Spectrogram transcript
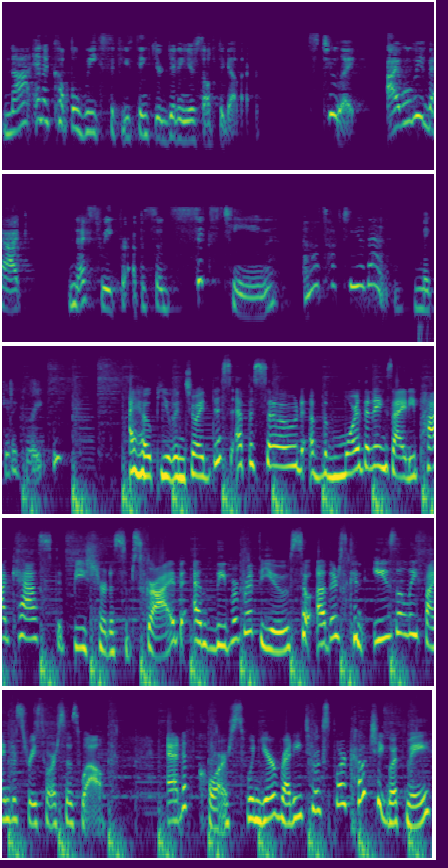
Not in a couple weeks if you think you're getting yourself together. It's too late. I will be back next week for episode 16 and I'll talk to you then. Make it a great week. I hope you enjoyed this episode of the More Than Anxiety podcast. Be sure to subscribe and leave a review so others can easily find this resource as well. And of course, when you're ready to explore coaching with me,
